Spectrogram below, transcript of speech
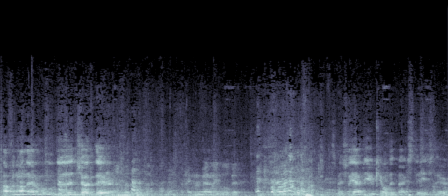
Puffing on that old uh, jug there. Hyperventilate a little bit. Especially after you killed it backstage there.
